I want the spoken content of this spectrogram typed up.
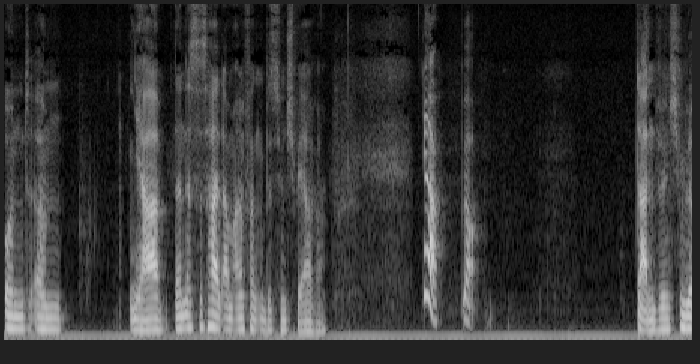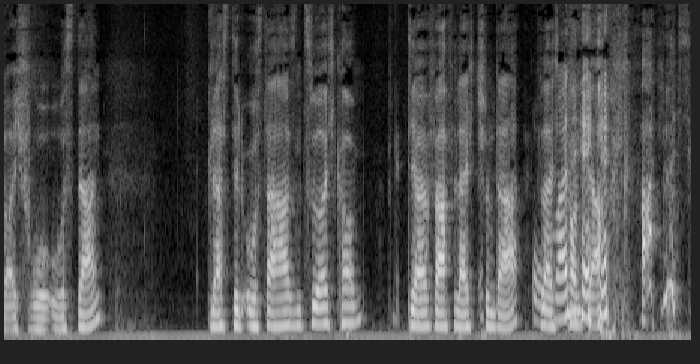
Und ähm, ja, dann ist es halt am Anfang ein bisschen schwerer. Ja. Ja. Dann wünschen wir euch frohe Ostern. Lasst den Osterhasen zu euch kommen. Der war vielleicht schon da. Oh vielleicht Mann, kommt ey. er auch gar nicht.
